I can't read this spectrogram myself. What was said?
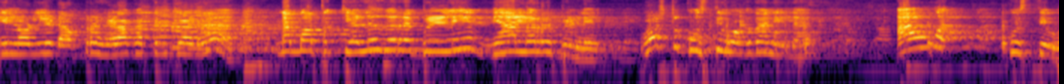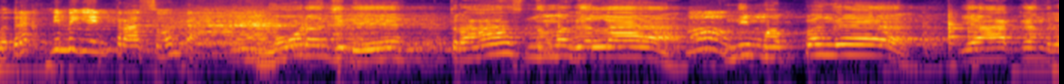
ಇಲ್ಲಿ ನೋಡ್ಲಿ ಡಾಕ್ಟರ್ ಹೇಳಕತ್ತೀನಿ ಕೇಳ್ರ. ನಮ್ಮಪ್ಪ ಕೆಳಗರ ಬೀಳಿ ಮ್ಯಾಲರ ಬೀಳಿ ಅಷ್ಟು ಕುಸ್ತಿ ಹೋಗದಾನಿಲ್ಲ ಅವ ಕುಸ್ತಿ ಹೋದ್ರೆ ನಿಮಗೇನ್ ತ್ರಾಸು ಅಂತ? ನೋಡಂಜಲಿ ತ್ರಾಸ್ ನಮಗಲ್ಲ. ಹಾ. ನಿಮ್ಮ ಅಪ್ಪಂಗ ಯಾಕಂದ್ರ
